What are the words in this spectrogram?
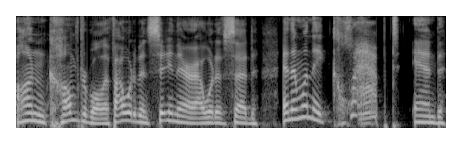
uncomfortable. If I would have been sitting there, I would have said. And then when they clapped and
